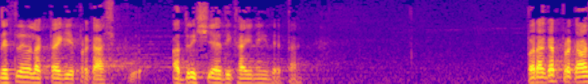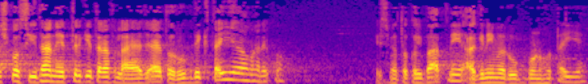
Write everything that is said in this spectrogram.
देखने में लगता है कि ये प्रकाश अदृश्य है, दिखाई नहीं देता है। पर अगर प्रकाश को सीधा नेत्र की तरफ़ लाया जाए तो रूप दिखता ही है हमारे को। इसमें तो कोई बात नहीं, अग्नि में रूप गुण होता ही है।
